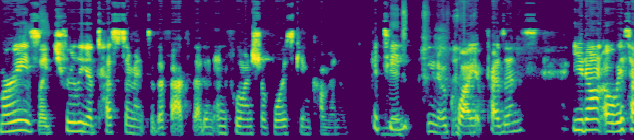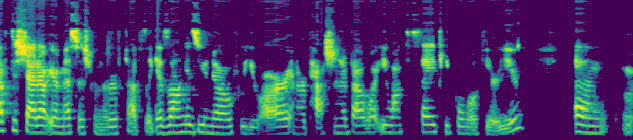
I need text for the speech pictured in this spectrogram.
Marie is like truly a testament to the fact that an influential voice can come in a petite, you know, quiet presence. You don't always have to shout out your message from the rooftops. Like as long as you know who you are and are passionate about what you want to say, people will hear you um, and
